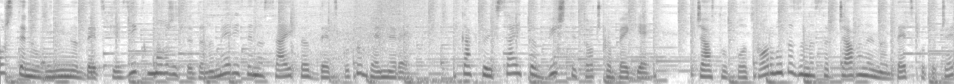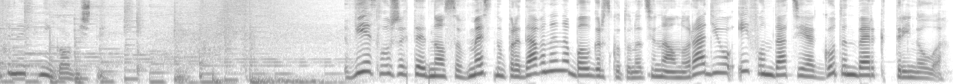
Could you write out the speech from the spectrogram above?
Още новини на детски язик можете да намерите на сайта Детското БНР, както и в сайта вижте.бг, част от платформата за насърчаване на детското четене книговище. Вие слушахте едно съвместно предаване на Българското национално радио и фундация Гутенберг 3.0.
